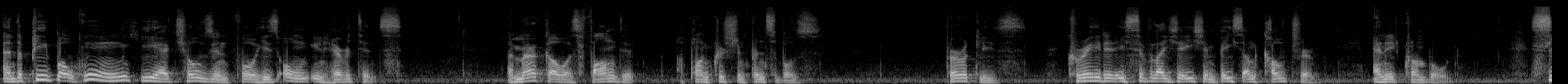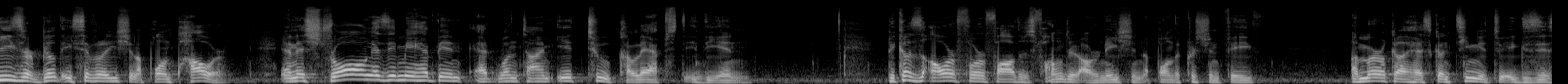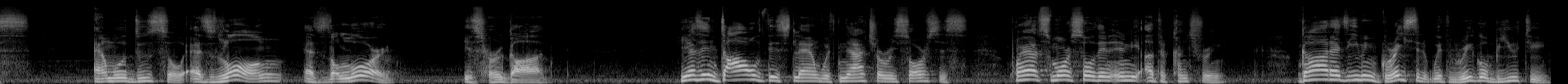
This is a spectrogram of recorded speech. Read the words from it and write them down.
and the people whom he had chosen for his own inheritance. America was founded upon Christian principles. Pericles created a civilization based on culture, and it crumbled. Caesar built a civilization upon power, and as strong as it may have been at one time, it too collapsed in the end. Because our forefathers founded our nation upon the Christian faith, America has continued to exist and will do so as long as the Lord is her God. He has endowed this land with natural resources, perhaps more so than any other country. God has even graced it with regal beauty.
